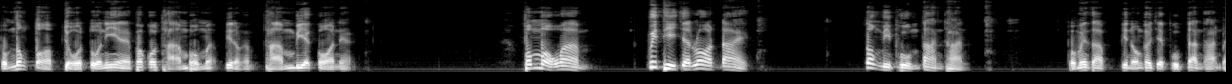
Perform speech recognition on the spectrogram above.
ผมต้องตอบโจทย์ตัวนี้นะเพราะเขาถามผมอะพี่น้องครับ ถามเบียก่อนเนี่ย ผมบอกว่าวิธีจะรอดได้ ต้องมีภูมิต้านทาน ผมไม่ทราบพี่น้องเข้าใจภูมิต้านทานไหม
